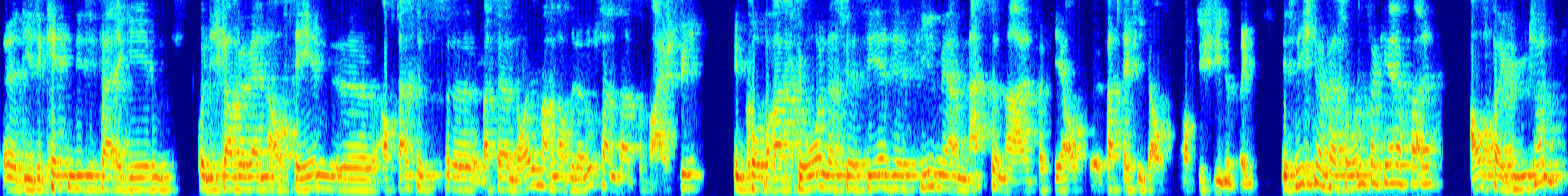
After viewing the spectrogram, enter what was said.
äh, diese Ketten, die sich da ergeben. Und ich glaube, wir werden auch sehen, äh, auch das ist, äh, was wir neu machen, auch mit der Lufthansa zum Beispiel, in Kooperation, dass wir sehr, sehr viel mehr im nationalen Verkehr auf, tatsächlich auf, auf die Schiene bringen. Ist nicht nur im Personenverkehr der Fall, Auch bei Gütern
